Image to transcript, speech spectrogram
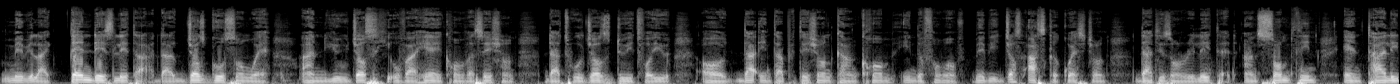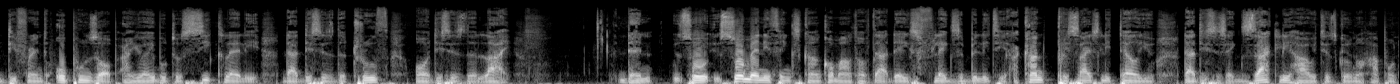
maybe like 10 days later that just go somewhere and you just overhear a conversation that will just do it for you. Or that interpretation can come in the form of maybe just ask a question that is unrelated and something entirely different opens up and you're able to see clearly that this is the truth or this is the lie then so so many things can come out of that. There is flexibility. I can't precisely tell you that this is exactly how it is going to happen.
